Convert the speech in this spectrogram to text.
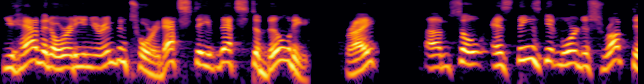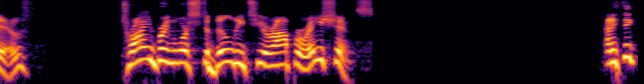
You have it already in your inventory. That's, sta- that's stability, right? Um, so as things get more disruptive, try and bring more stability to your operations. And I think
